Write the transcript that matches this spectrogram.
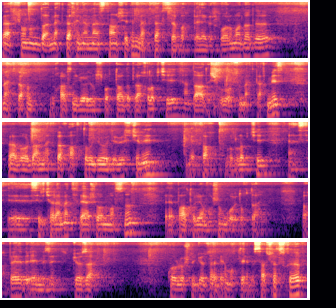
Və sonunda mətbəx ilə mən sizə tanış edim. Mətbəx isə bax belə bir formadadır. Mətbəxin yuxarısını gördüyünüz spotlar da buraxılıb ki, daha da işıqlı olsun mətbəximiz və buradan mətbəx altlığı gördüyünüz kimi mətbəx vurulub ki, yəni e, sirkələmə titləyiş olmasın, e, paltoya maşın qoyduqda. Bax belə bir evimizin gözəl quruluşlu gözəl bir remont evimiz satışa çıxıb.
